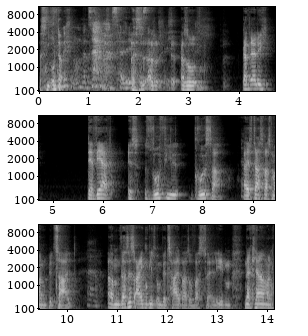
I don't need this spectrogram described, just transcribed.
es ist ein Für Unter, mich ein unbezahlbares Erlebnis ist, also, eigentlich. also ganz ehrlich, der Wert ist so viel größer als das, was man bezahlt. Ähm, das ist eigentlich unbezahlbar, sowas zu erleben. Na klar, man,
